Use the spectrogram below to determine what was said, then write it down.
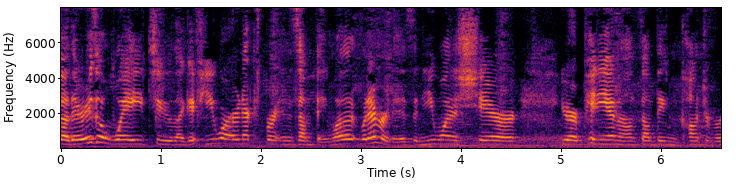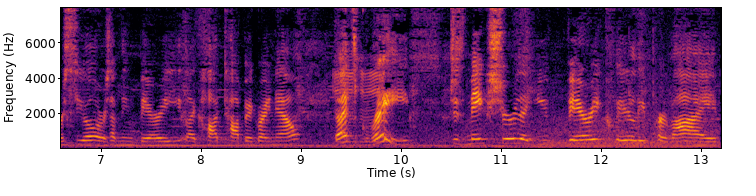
so there is a way to like if you are an expert in something, whatever it is, and you want to share your opinion on something controversial or something very like hot topic right now, that's Mm-hmm. great. Just make sure that you very clearly provide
